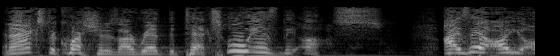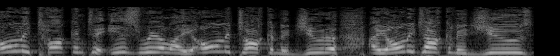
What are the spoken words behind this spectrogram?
And I asked the question as I read the text Who is the us? Isaiah, are you only talking to Israel? Are you only talking to Judah? Are you only talking to Jews?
